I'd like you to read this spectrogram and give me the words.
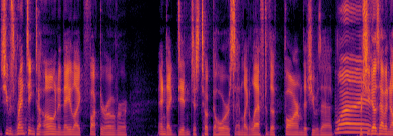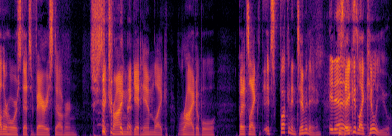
she was renting to own, and they like fucked her over, and like didn't just took the horse and like left the farm that she was at. What? But she does have another horse that's very stubborn. She's like trying to get him like rideable, but it's like it's fucking intimidating. It because they could like kill you.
